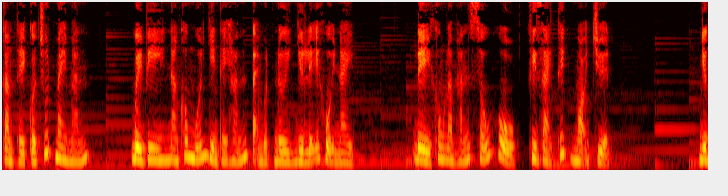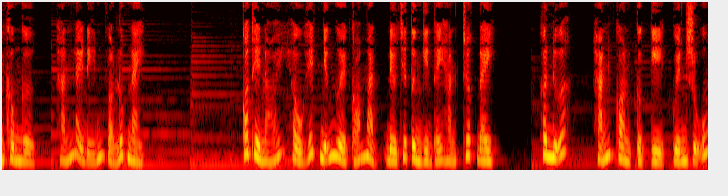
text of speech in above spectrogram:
cảm thấy có chút may mắn bởi vì nàng không muốn nhìn thấy hắn tại một nơi như lễ hội này để không làm hắn xấu hổ khi giải thích mọi chuyện. Nhưng không ngờ hắn lại đến vào lúc này. Có thể nói hầu hết những người có mặt đều chưa từng nhìn thấy hắn trước đây. Hơn nữa, hắn còn cực kỳ quyến rũ.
